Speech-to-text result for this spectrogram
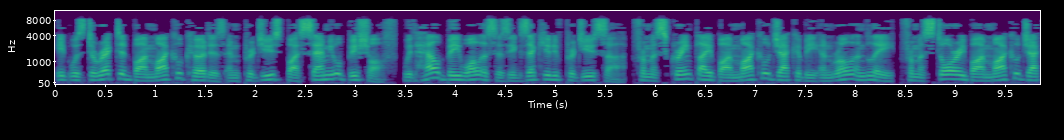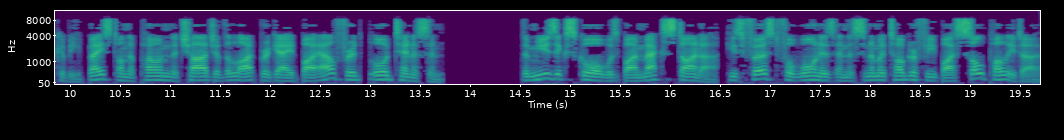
It was directed by Michael Curtiz and produced by Samuel Bischoff, with Hal B. Wallis as executive producer, from a screenplay by Michel Jacoby and Rowland Leigh, from a story by Michel Jacoby based on the poem The Charge of the Light Brigade by Alfred, Lord Tennyson. The music score was by Max Steiner, his first for Warner's and the cinematography by Sol Polito.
